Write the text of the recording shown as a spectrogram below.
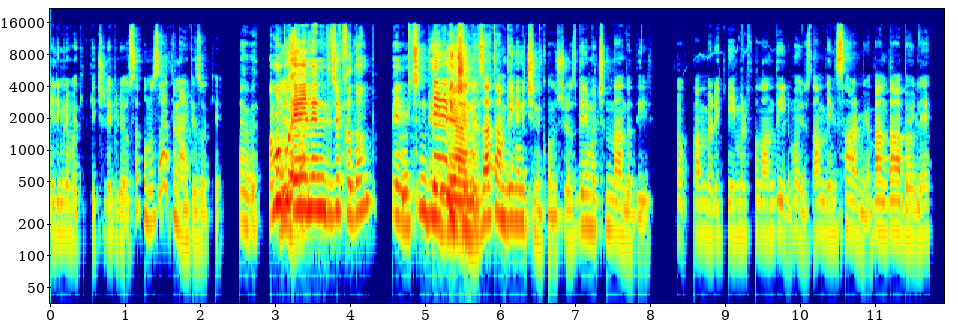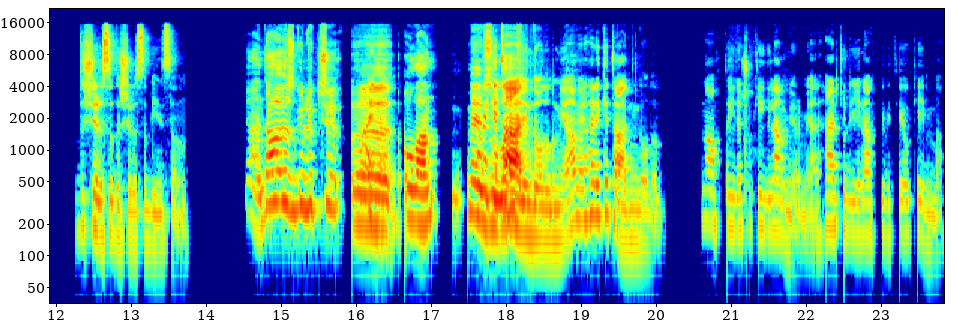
verimli vakit geçirebiliyorsa bunu zaten herkes okey. Evet. Ama O bu yüzden- eğlenilecek adam benim için değil Benim yani. için zaten benim içini konuşuyoruz. Benim açımdan da değil. Çok ben böyle gamer falan değilim. O yüzden beni sarmıyor. Ben daha böyle dışarısı dışarısı bir insanım. Yani daha özgürlükçü e, olan Hareket mevzular. halinde olalım ya. Böyle hareket halinde olalım. Ne yaptığıyla çok ilgilenmiyorum yani. Her türlü yeni aktiviteye okeyim ben.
